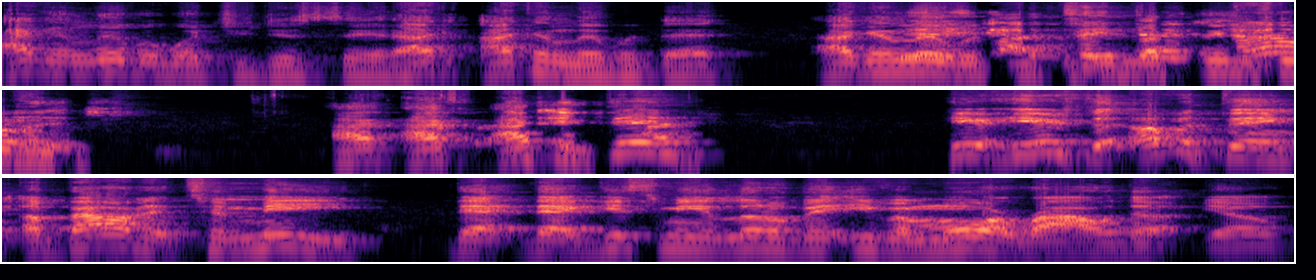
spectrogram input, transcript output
I can live with what you just said. I, I can live with that. I can yeah, live with that. Take that challenge. I, I, I can, and then here, here's the other thing about it to me that that gets me a little bit even more riled up, yo.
